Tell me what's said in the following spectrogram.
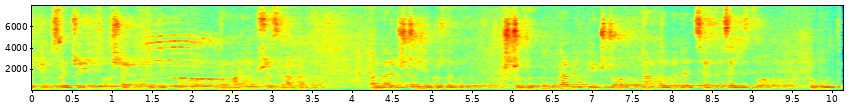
таким звичаєм залишаємо до тих, кого немає вже з нами. Але що є важливо, щоб ми навіть якщо нам доведеться це різдво побути,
